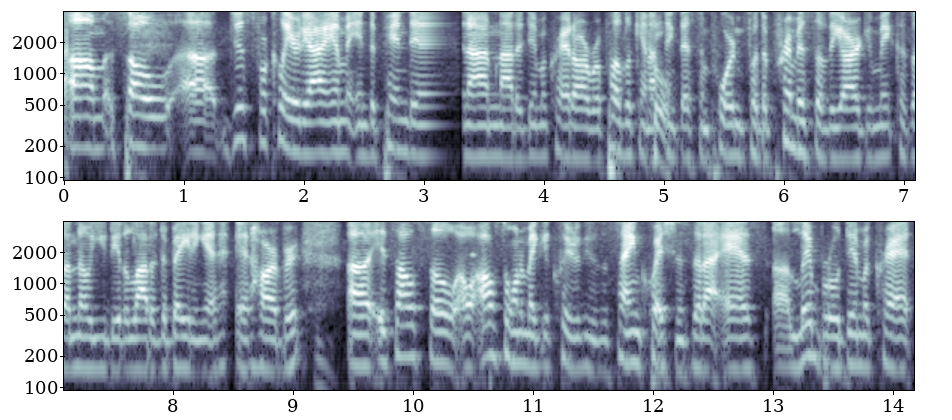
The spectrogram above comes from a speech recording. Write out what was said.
Um, so uh, just for clarity, I am an independent and I'm not a Democrat or a Republican. Cool. I think that's important for the premise of the argument because I know you did a lot of debating at, at Harvard. Mm. Uh, it's also, I also want to make it clear these are the same questions that I asked uh, liberal Democrat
